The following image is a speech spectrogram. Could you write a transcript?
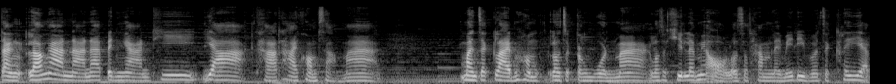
แต่แล้วงานนั้นเป็นงานที่ยากท้าทายความสามารถ มันจะกลายเป็นความเราจะกังวลมาก เราจะคิดแล้วไม่ออกเราจะทำอะไรไม่ดีมันจะเครียด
